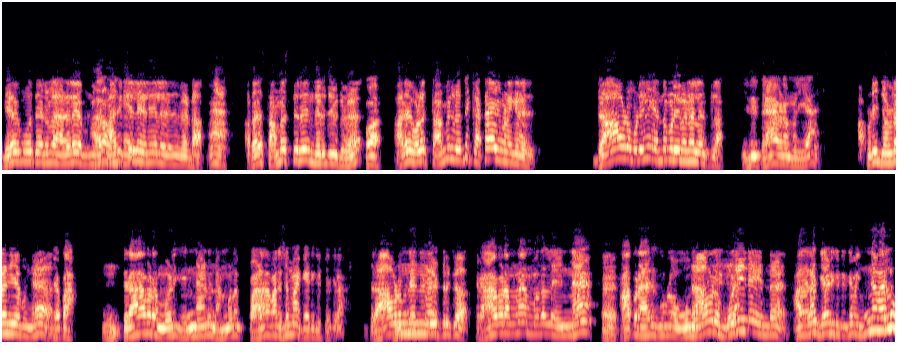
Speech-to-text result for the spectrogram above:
நேர்முக தேர்வுல அதுல பரீட்சையில எழுதல எழுத வேண்டாம். அதாவது சமஸ்கிருதம் தெரிஞ்சிருக்கணும். அதே போல தமிழ் வந்து கட்டாயம் கிடையாது திராவிட மொழியில எந்த மொழி வேணாலும் இருக்கலாம். இது திராவிட மொழியா? அப்படின்னு சொல்றாங்க ம். திராவிட மொழி என்னன்னு நம்மளும் பல வருஷமா கேட்டுக்கிட்டு இருக்கிறோம். திராவிடம் கேட்டிருக்கோம் திராவிடம்னா முதல்ல என்ன. அப்புறம் அதுக்கு உள்ள திராவிட மொழினா என்ன? அதெல்லாம் கேட்டுக்கிட்டு இருக்கோம். இன்ன வரல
